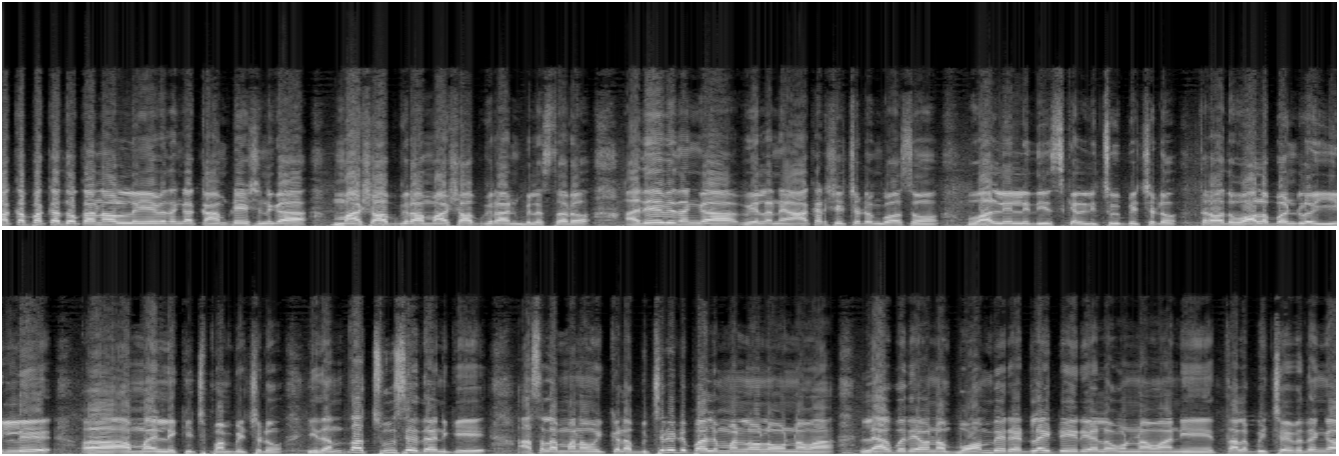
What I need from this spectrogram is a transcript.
పక్క పక్క దుకాణాల్లో ఏ విధంగా కాంపిటీషన్గా మా షాప్కి రా మా షాప్కి రా అని పిలుస్తారో అదేవిధంగా వీళ్ళని ఆకర్షించడం కోసం వాళ్ళు వెళ్ళి తీసుకెళ్ళి చూపించడం తర్వాత వాళ్ళ బండిలో ఇల్లే అమ్మాయిలను ఎక్కించి పంపించడం ఇదంతా చూసేదానికి అసలు మనం ఇక్కడ బుచ్చిరెడ్డిపాలెం మండలంలో ఉన్నామా లేకపోతే ఏమన్నా బాంబే రెడ్ లైట్ ఏరియాలో ఉన్నామా అని తలపించే విధంగా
